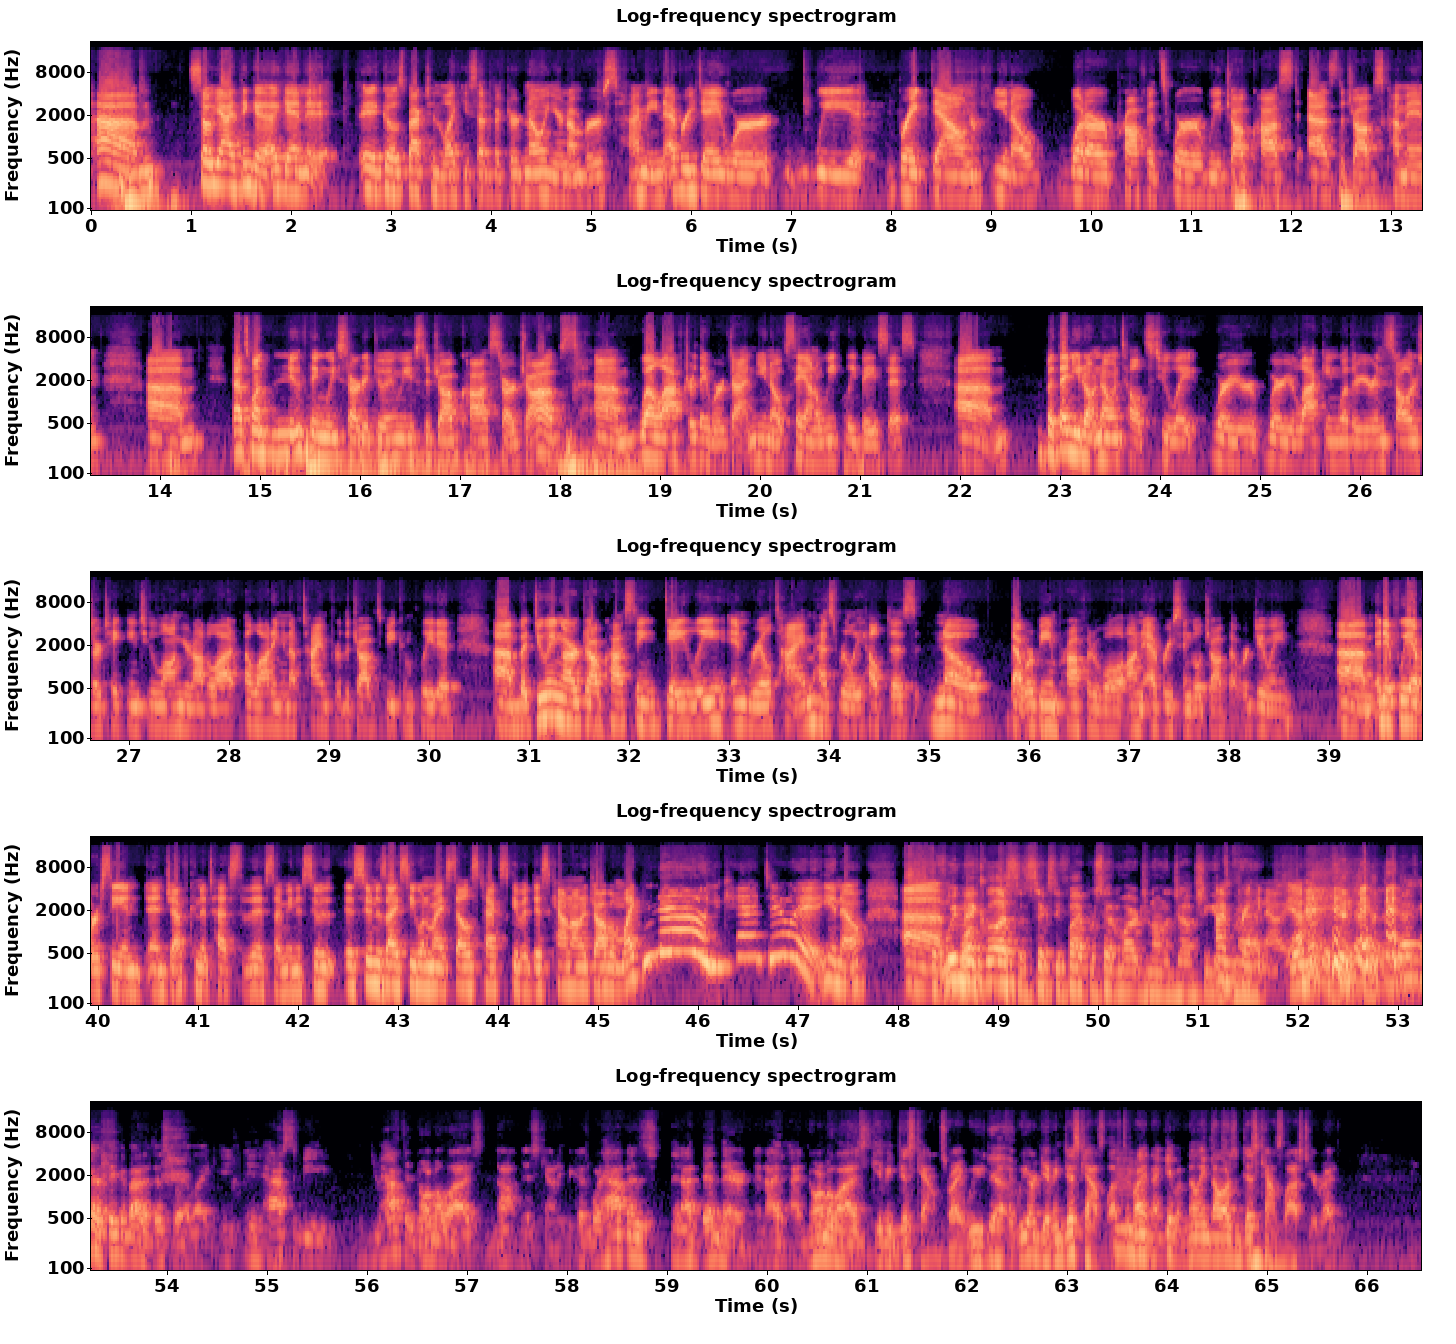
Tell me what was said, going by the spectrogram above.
Um, so yeah, I think uh, again, it, it goes back to like you said, Victor, knowing your numbers. I mean, every day we're we break down, you know, what our profits were, we job cost as the jobs come in. Um, that's one new thing we started doing. We used to job cost our jobs um, well after they were done, you know, say on a weekly basis. Um, but then you don't know until it's too late where you're where you're lacking whether your installers are taking too long you're not a lot allotting enough time for the job to be completed um, but doing our job costing daily in real time has really helped us know that we're being profitable on every single job that we're doing um, and if we ever see and, and jeff can attest to this i mean as soon as soon as i see one of my sales techs give a discount on a job i'm like no you can't do it you know um, if we make less than sixty five percent margin on a job, she gets i'm mad. freaking out yeah look, you guys, you guys got to think about it this way. Like it, it has to be, you have to normalize not discounting because what happens, and I've been there, and I, I normalized giving discounts. Right, we Yeah. we are giving discounts left Mhm. and right, and I gave a million dollars in discounts last year. Right,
